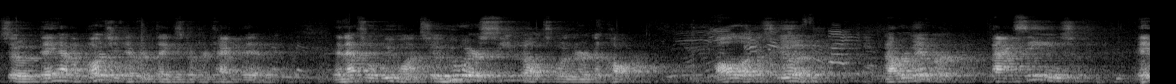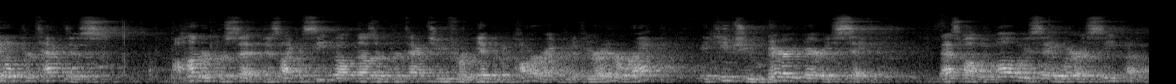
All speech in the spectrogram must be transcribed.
So they have a bunch of different things to protect them. And that's what we want. So who wears seatbelts when they're in the car? All of us, good. Now remember, vaccines, they don't protect us 100%, just like a seatbelt doesn't protect you from getting in a car wreck, but if you're in a wreck, it keeps you very, very safe. That's why we always say wear a seatbelt.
